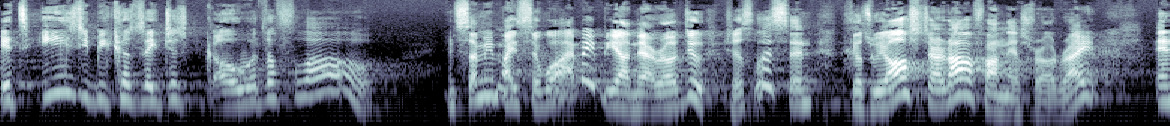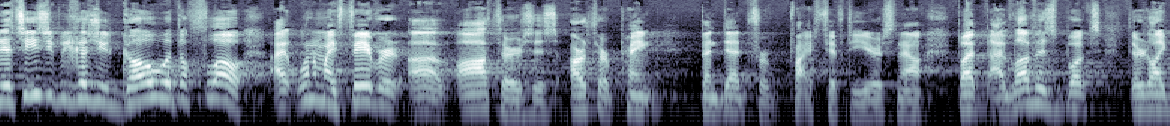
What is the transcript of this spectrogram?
It's easy because they just go with the flow. And some of you might say, well, I may be on that road too. Just listen, because we all start off on this road, right? And it's easy because you go with the flow. I, one of my favorite uh, authors is Arthur Pink, been dead for probably 50 years now, but I love his books. They're like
